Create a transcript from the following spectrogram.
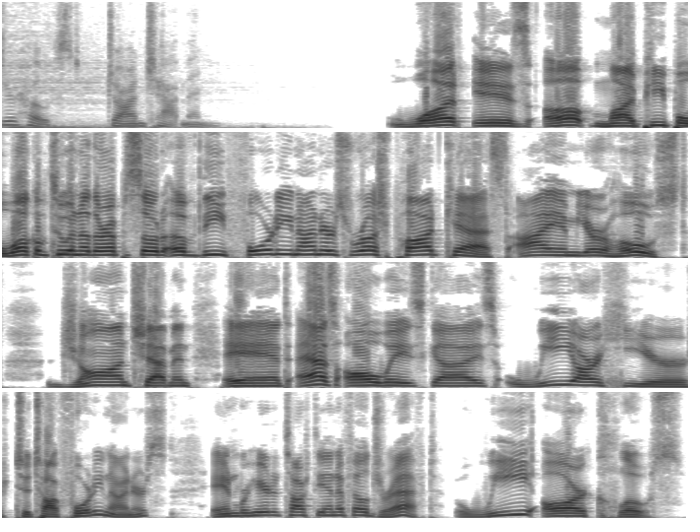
your host, John Chapman. What is up, my people? Welcome to another episode of the 49ers Rush podcast. I am your host, John Chapman. And as always, guys, we are here to talk 49ers and we're here to talk the NFL draft. We are close.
